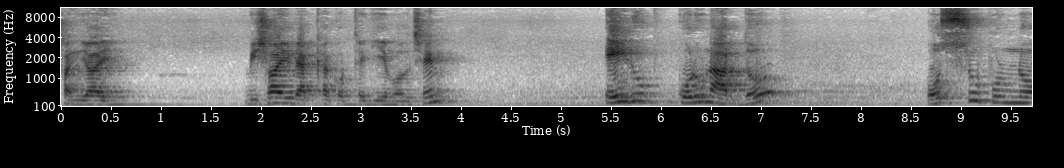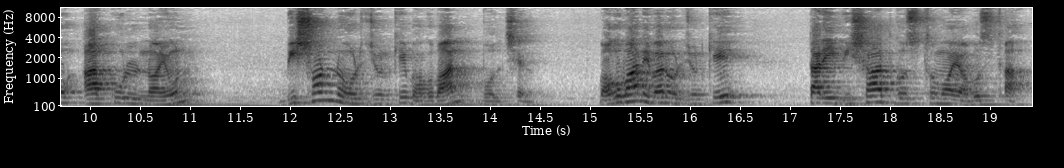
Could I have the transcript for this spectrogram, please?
সঞ্জয় বিষয় ব্যাখ্যা করতে গিয়ে বলছেন, এইরূপ করুণার্দ অশ্রুপূর্ণ আকুল নয়ন বিষণ্ন অর্জুনকে ভগবান বলছেন। ভগবান এবার অর্জুনকে তার এই বিষাদগ্রস্তময় অবস্থা,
